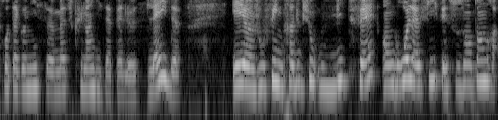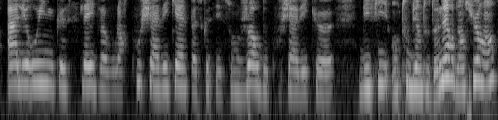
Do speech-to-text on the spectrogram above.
protagoniste masculin qui s'appelle Slade et je vous fais une traduction vite fait. En gros, la fille fait sous-entendre à l'héroïne que Slade va vouloir coucher avec elle parce que c'est son genre de coucher avec des filles en tout bien tout honneur, bien sûr. Hein.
